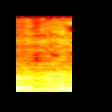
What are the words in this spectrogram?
you.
